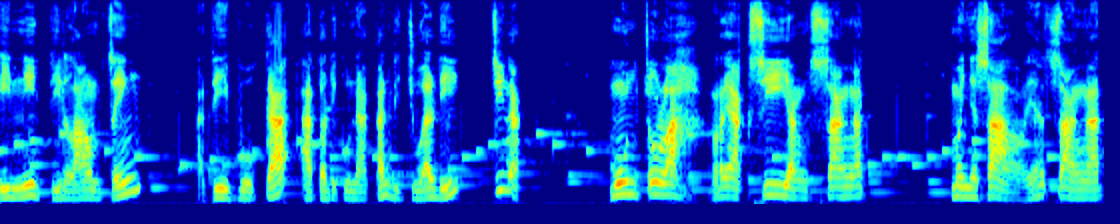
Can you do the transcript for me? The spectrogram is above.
ini di launching, dibuka atau digunakan dijual di Cina. Muncullah reaksi yang sangat menyesal ya, sangat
